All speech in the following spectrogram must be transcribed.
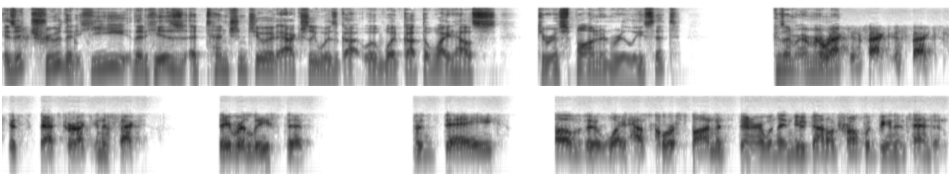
is it true that he that his attention to it actually was got what got the White House to respond and release it? Because I'm, I'm correct. In fact, in fact, it's that's correct. And in fact, they released it the day of the White House Correspondents' Dinner when they knew Donald Trump would be in attendance.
